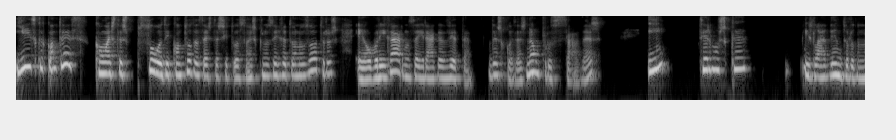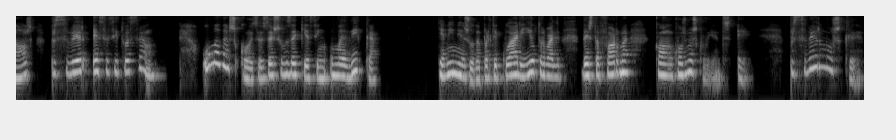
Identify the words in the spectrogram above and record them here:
E é isso que acontece com estas pessoas e com todas estas situações que nos irritam nos outros, é obrigar-nos a ir à gaveta das coisas não processadas e termos que ir lá dentro de nós perceber essa situação. Uma das coisas, deixo-vos aqui assim uma dica que a mim me ajuda particular e eu trabalho desta forma com, com os meus clientes, é percebermos que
